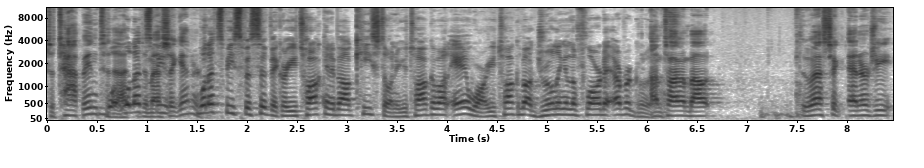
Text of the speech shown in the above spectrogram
to tap into well, that well, domestic be, energy. Well, let's be specific. Are you talking about Keystone? Are you talking about ANWR? Are you talking about drilling in the Florida Everglades? I'm talking about domestic energy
